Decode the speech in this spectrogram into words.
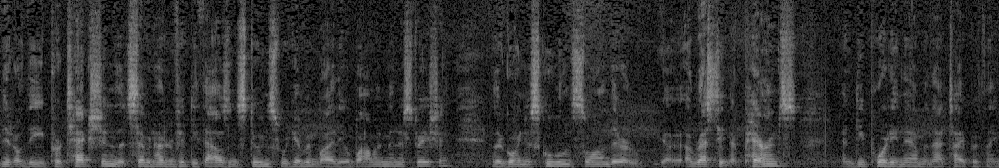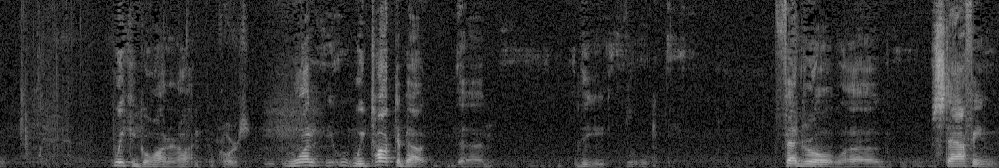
you know, the protection that 750,000 students were given by the Obama administration. They're going to school and so on. They're uh, arresting their parents and deporting them and that type of thing. We could go on and on Of course. one, we talked about uh, the federal uh, staffing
